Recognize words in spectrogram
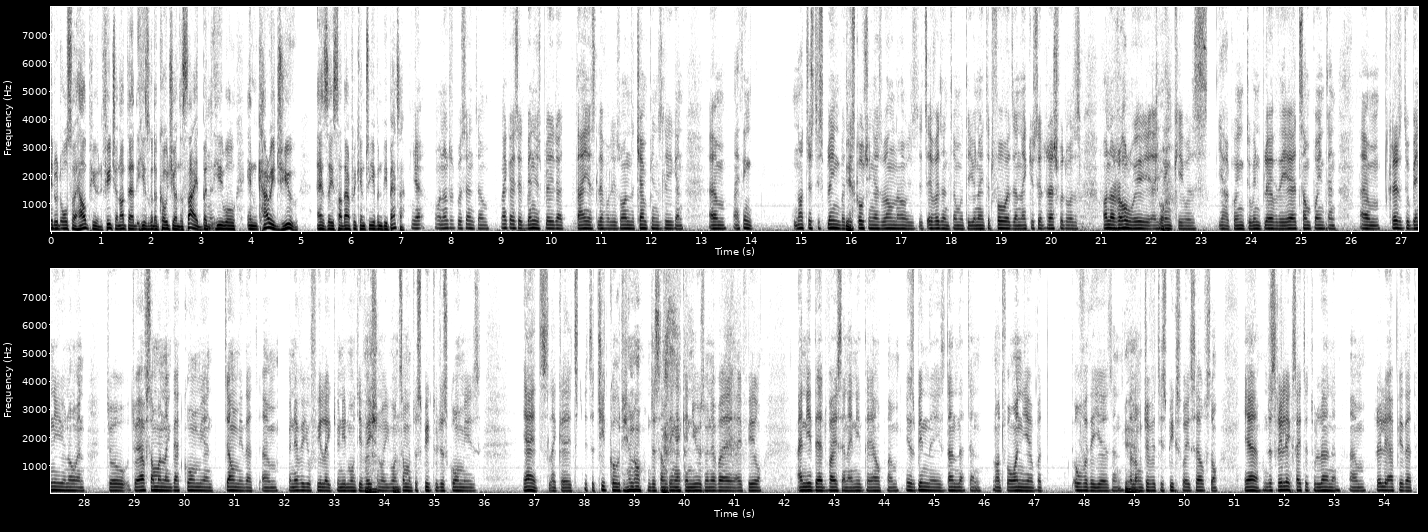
it would also help you in future. Not that he's going to coach you on the side, but he will encourage you as a South African to even be better. Yeah, one hundred percent. Um, like I said, Benny has played at the highest level. He's won the Champions League, and um, I think not just his playing, but Yeah. his coaching as well. Now is it's evident um, with the United forwards, and like you said, Rashford was on a roll where I Oh. think he was yeah going to win Player of the Year at some point, and um, credit to Benny, you know, and to to have someone like that call me and tell me that um, whenever you feel like you need motivation or you want someone to speak to, just call me is yeah, it's like a, it's it's a cheat code, you know, just something I can use whenever I, I feel I need the advice and I need the help. Um, he's been there, he's done that, and not for one year, but over the years, and Yeah. the longevity speaks for itself. So, yeah, I'm just really excited to learn, and I'm really happy that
